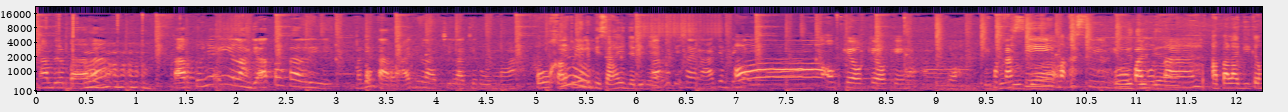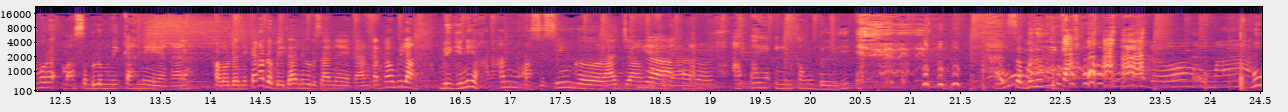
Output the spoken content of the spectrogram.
Ngambil barang, kartunya hilang jatuh kali. Mending taruh aja laci-laci rumah. Oh, kartunya Ini. dipisahin jadinya. Kartu pisahin aja, penting hilang. Oh, oke oke oke. Ya, Ibu makasih, juga. makasih ibu Ibu juga. panutan. Apalagi kamu sebelum nikah nih ya kan. Kalau udah nikah kan udah beda nih urusannya ya kan. Kan kamu bilang beli gini ya karena kan masih single, lajang Iya, gitu punya anak. Apa yang ingin kamu beli? sebelum nikah. Rumah dong, rumah. Bu,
